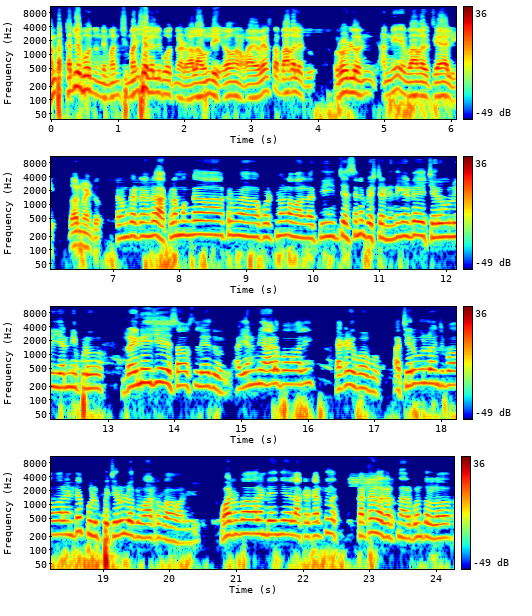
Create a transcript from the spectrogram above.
అంత కదిలిపోతుంది. మనిషి మనిషే కదిలిపోతున్నాడు. అలా ఉంది. వ్యవహారం. వ్యవస్థ బాగాలేదు. రోడ్లు అన్ని- అన్నీ బాగా చేయాలి గవర్నమెంట్. అక్రమ కట్టడంలో అక్రమంగా అక్రమ కొట్టిన వాళ్ళని తీయించేస్తేనే బెస్ట్ అండి. ఎందుకంటే చెరువులు ఇవన్నీ ఇప్పుడు డ్రైనేజీ సమస్య లేదు. అవన్నీ ఆడపోవాలి ఎక్కడికి పోవు. ఆ చెరువుల్లోంచి పోవాలంటే ఇప్పుడు చెరువుల్లోకి వాటర్ పోవాలి. వాటర్ పోవాలంటే ఏం చేయాలి? అక్కడ కట్టలు కట్టడాలు కడుతున్నారు గుంతల్లో.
